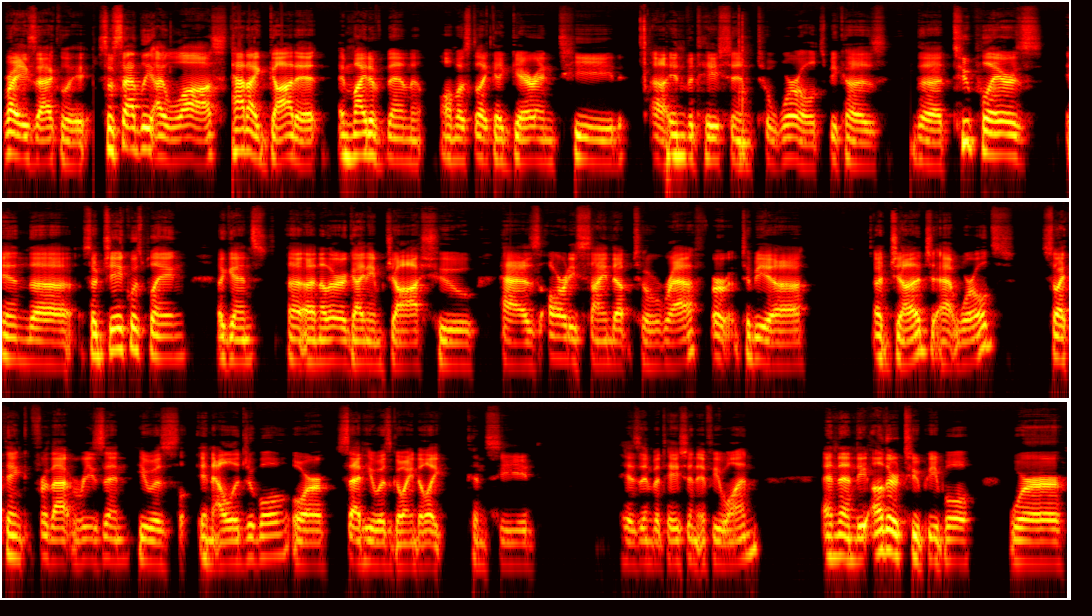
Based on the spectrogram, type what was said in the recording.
Right, exactly. So sadly, I lost. Had I got it, it might have been almost like a guaranteed uh, invitation to Worlds because the two players in the so Jake was playing against uh, another guy named Josh who has already signed up to ref or to be a a judge at Worlds. So I think for that reason he was ineligible or said he was going to like concede his invitation if he won. And then the other two people were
